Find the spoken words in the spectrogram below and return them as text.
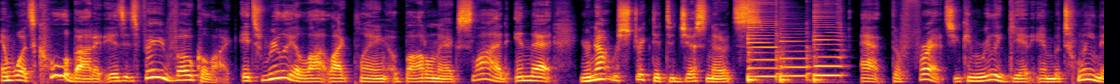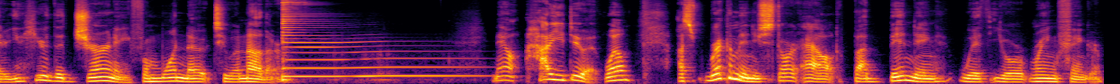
And what's cool about it is it's very vocal like. It's really a lot like playing a bottleneck slide in that you're not restricted to just notes at the frets. You can really get in between there. You hear the journey from one note to another. Now, how do you do it? Well, I recommend you start out by bending with your ring finger.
